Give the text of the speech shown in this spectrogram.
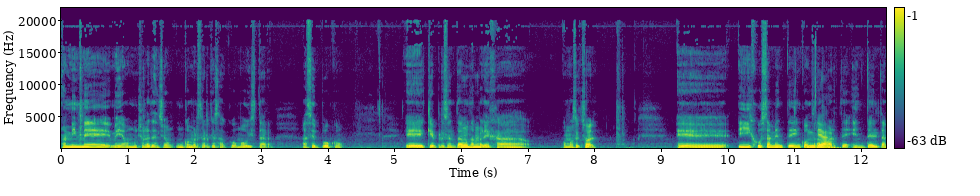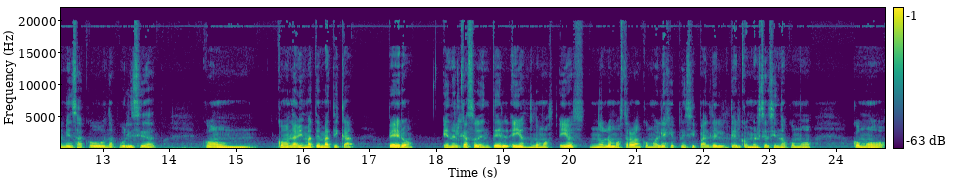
a mí me, me llamó mucho la atención un comercial que sacó Movistar hace poco, eh, que presentaba una pareja homosexual. Eh, y justamente en contraparte, Entel también sacó una publicidad con, con, la misma temática, pero en el caso de Entel, ellos lo, ellos no lo mostraban como el eje principal del, del comercial, sino como, como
